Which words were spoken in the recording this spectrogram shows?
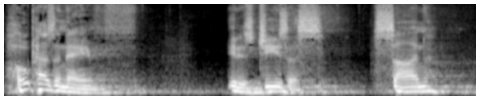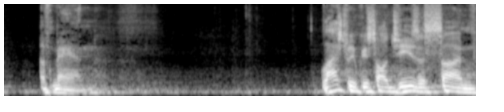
Hope has a name. It is Jesus, Son of Man. Last week we saw Jesus, Son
